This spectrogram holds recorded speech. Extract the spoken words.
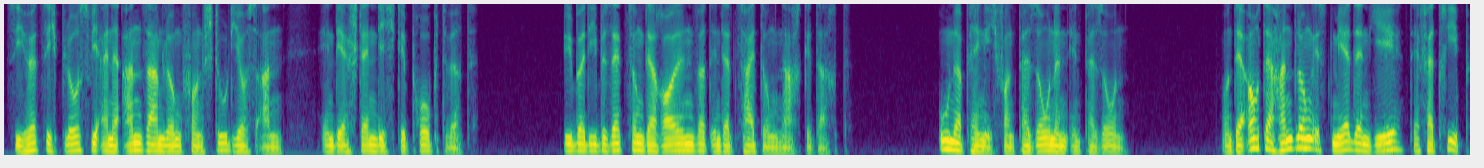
Sie hört sich bloß wie eine Ansammlung von Studios an, in der ständig geprobt wird. Über die Besetzung der Rollen wird in der Zeitung nachgedacht. Unabhängig von Personen in Person. Und der Ort der Handlung ist mehr denn je der Vertrieb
